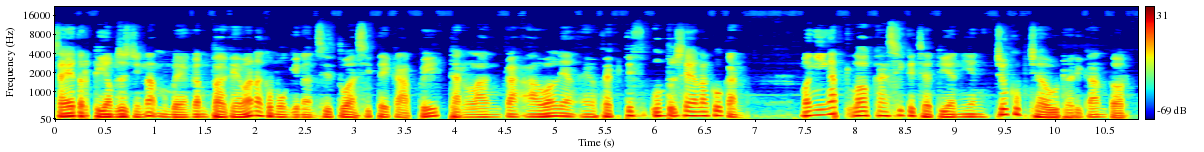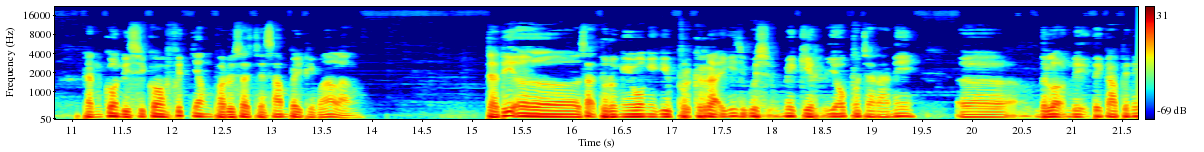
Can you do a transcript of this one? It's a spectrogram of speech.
Saya terdiam sejenak membayangkan bagaimana kemungkinan situasi TKP dan langkah awal yang efektif untuk saya lakukan. Mengingat lokasi kejadian yang cukup jauh dari kantor dan kondisi COVID yang baru saja sampai di Malang. Jadi eh saat durunge wong iki bergerak iki wis mikir ya apa carane eh delok di TKP ini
